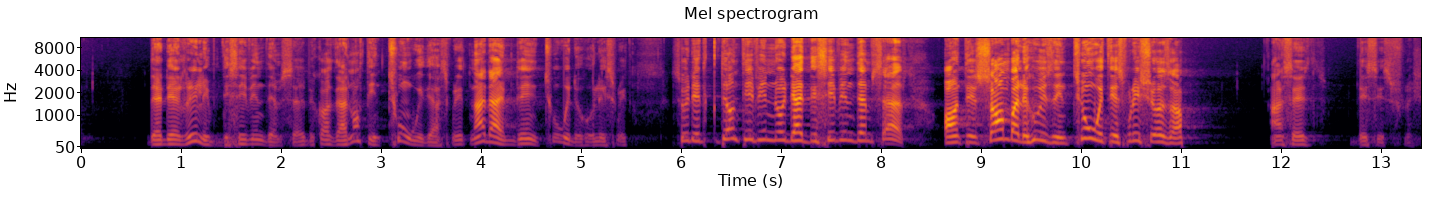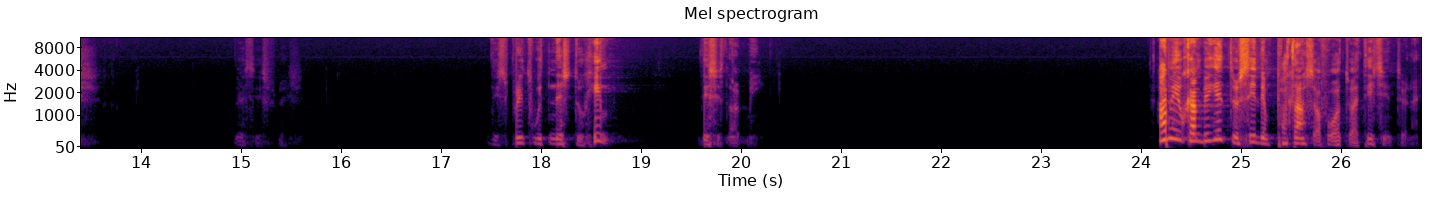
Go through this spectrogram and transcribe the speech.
that they're really deceiving themselves because they're not in tune with their spirit, neither are they in tune with the Holy Spirit. So they don't even know they're deceiving themselves until somebody who is in tune with the Spirit shows up and says, This is flesh. This is flesh. The Spirit witnessed to him, This is not me. I mean, you can begin to see the importance of what we're teaching tonight.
